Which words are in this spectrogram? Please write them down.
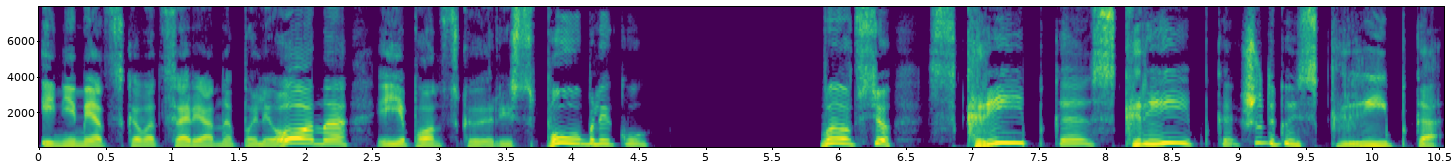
и немецкого царя Наполеона, и японскую республику. Вы вот все скрипка, скрипка. Что такое скрипка?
